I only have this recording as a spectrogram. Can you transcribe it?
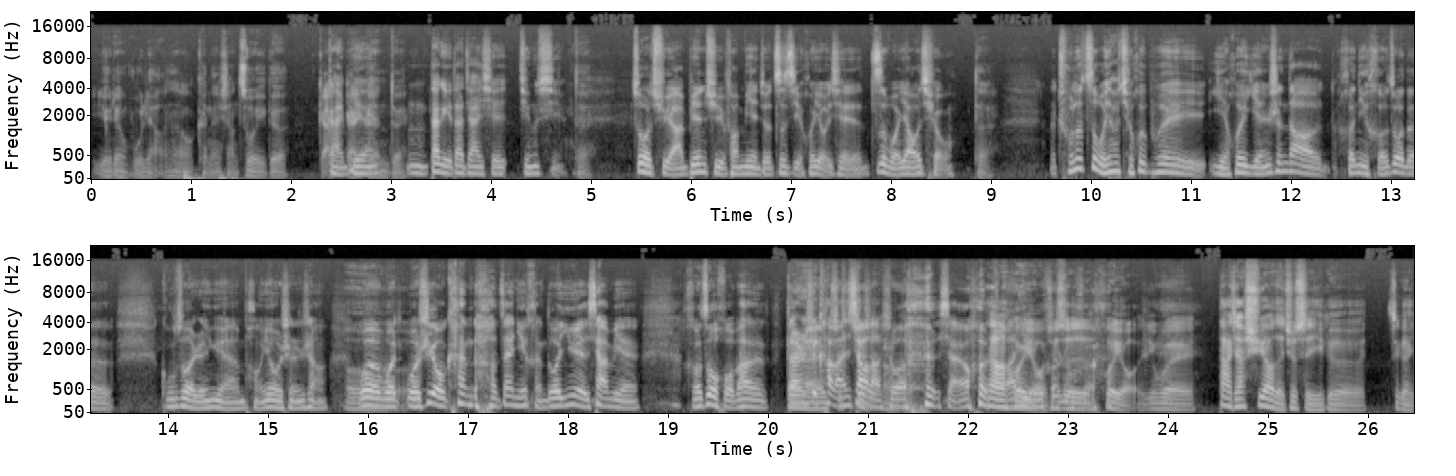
有点无聊，那我可能想做一个改改编。编，对。嗯，带给大家一些惊喜。对，作曲啊、编曲方面，就自己会有一些自我要求。对。呃，除了自我要求，会不会也会延伸到和你合作的工作人员、朋友身上？我我呃我是有看到，在你很多音乐下面，合作伙伴当然是开玩笑了，说就是 想要那把你如会有，就是。会有，因为大家需要的就是一个这个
